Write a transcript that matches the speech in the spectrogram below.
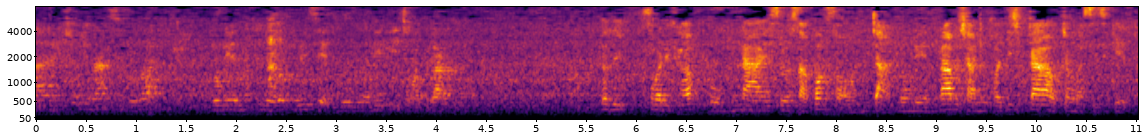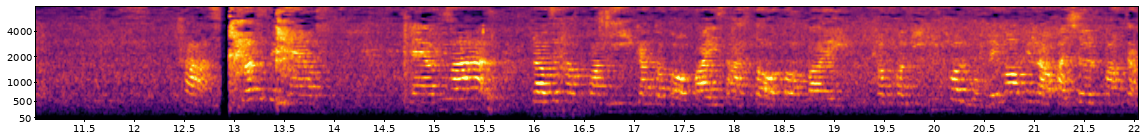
นายโชตินาศิริวัฒน์โรงเรียนมัธยมวัดวิเศษมูลนิธิจังหวัดตรัง ส วัสดีสวัสดีครับ ผมนายสุรศักดิ์ป้องสอนจากโรงเรียนราชประชานุเคราะห์29 จังหวัดศรีสะเกษครับ ค่ะ ก็จะเป็นแนว แนวที่ว่าเราจะทำความดีกันต่อต่อๆไป สานต่อต่อไปทำความดีที่พ่อหลวงได้มอบให้เราค่ะ เชิญฟังจาก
